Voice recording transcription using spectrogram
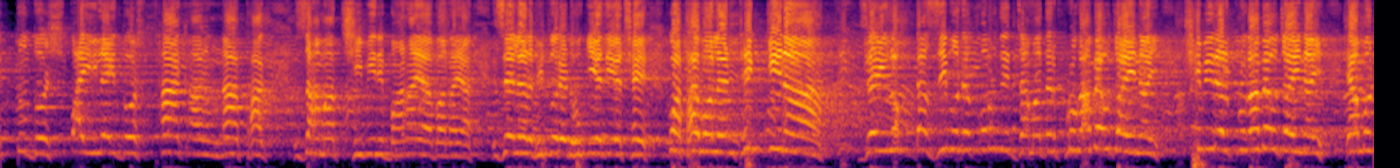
একটু দোষ পাইলেই দোষ থাক আর না থাক, জামাত শিবির বানায়া বানায়া জেলের ভিতরে ঢুকিয়ে দিয়েছে। কথা বলেন ঠিক কি না যেই লোকটা জীবনে কোনোদিন জামাতের প্রোগ্রামেও যায় নাই, শিবিরের প্রোগ্রামেও যায় নাই, এমন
